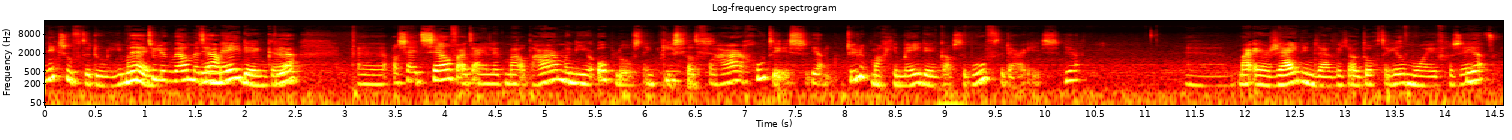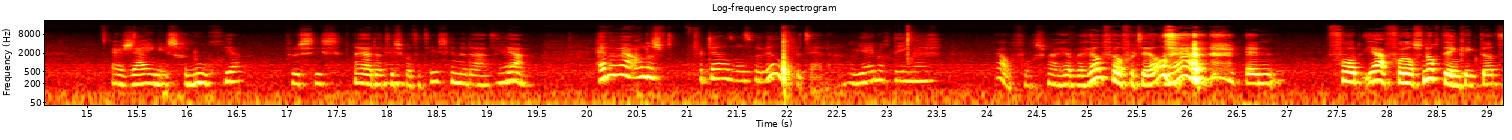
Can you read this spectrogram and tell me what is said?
niks hoeft te doen. Je mag Nee. natuurlijk wel met Ja. haar meedenken. Als zij het zelf uiteindelijk maar op haar manier oplost en kiest wat voor haar goed is. Natuurlijk mag je meedenken als de behoefte daar is. Ja. Maar er zijn inderdaad, wat jouw dochter heel mooi heeft gezegd. Er zijn is genoeg. Precies. Nou ja, dat is wat het is inderdaad. Ja. Hebben wij alles verteld wat we wilden vertellen? Heb jij nog dingen? Nou, volgens mij hebben we heel veel verteld. Ja. En voor, ja, vooralsnog denk ik dat,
